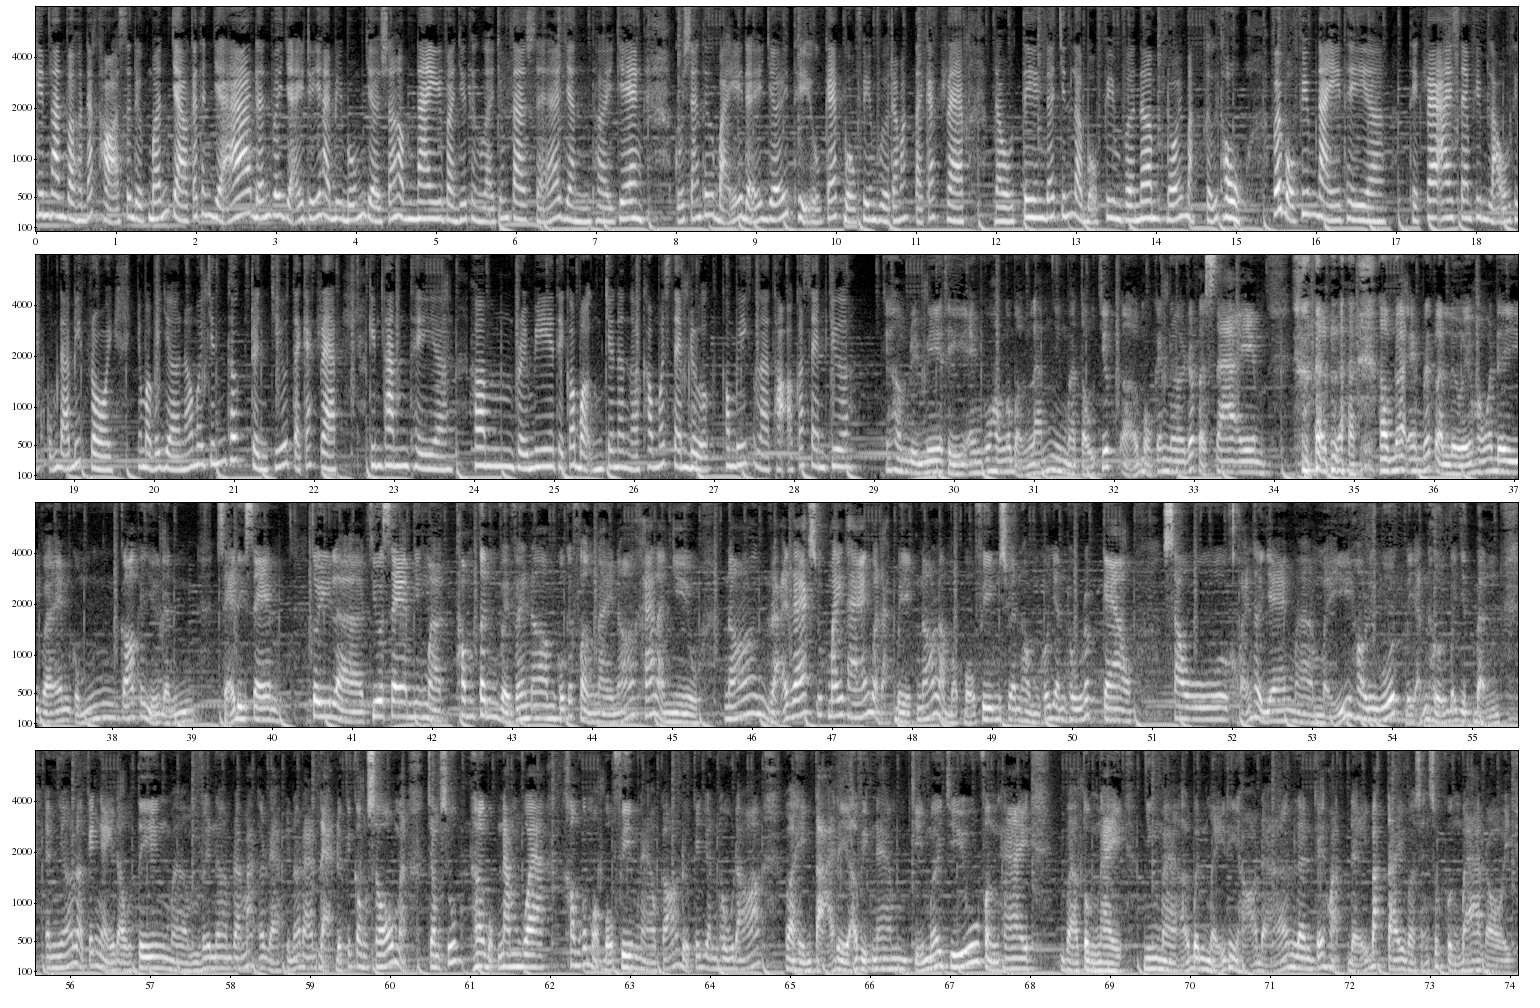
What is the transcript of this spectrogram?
Kim Thanh và Huỳnh Đắc Thọ xin được mến chào các thính giả đến với giải trí 24 giờ sáng hôm nay và như thường lệ chúng ta sẽ dành thời gian của sáng thứ bảy để giới thiệu các bộ phim vừa ra mắt tại các rạp. Đầu tiên đó chính là bộ phim Venom đối mặt tử thù. Với bộ phim này thì uh, thiệt ra ai xem phim lậu thì cũng đã biết rồi, nhưng mà bây giờ nó mới chính thức trình chiếu tại các rạp. Kim thanh thì ờ, hôm premiere thì có bận cho nên là không có xem được. Không biết là thọ có xem chưa? Cái hôm premiere thì em cũng không có bận lắm, nhưng mà tổ chức ở một cái nơi rất là xa em. Nên là hôm đó em rất là lười, em không có đi và em cũng có cái dự định sẽ đi xem tuy là chưa xem nhưng mà thông tin về Venom của cái phần này nó khá là nhiều. Nó rải rác suốt mấy tháng và đặc biệt nó là một bộ phim siêu anh hùng có doanh thu rất cao sau khoảng thời gian mà Mỹ, Hollywood bị ảnh hưởng bởi dịch bệnh, em nhớ là cái ngày đầu tiên mà Venom ra mắt ở rạp thì nó đã đạt được cái con số mà trong suốt hơn một năm qua không có một bộ phim nào có được cái doanh thu đó. Và hiện tại thì ở Việt Nam chỉ mới chiếu phần 2 vào tuần này, nhưng mà ở bên Mỹ thì họ đã lên kế hoạch để bắt tay vào sản xuất phần 3 rồi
